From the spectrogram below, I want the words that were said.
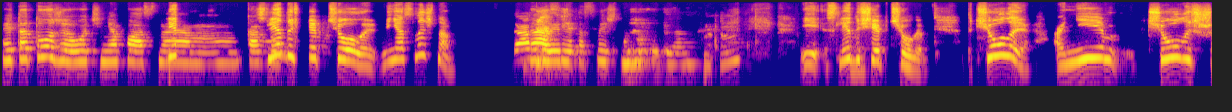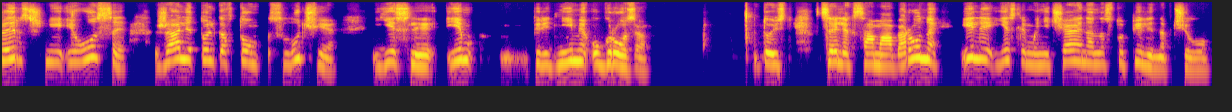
Это тоже очень бы- Следующие пчелы. Меня слышно? Да, Да, слышно. Света, слышно. И следующие пчелы. Пчелы, они, пчелы, шершни и осы жали только в том случае, если им перед ними угроза. То есть в целях самообороны или если мы нечаянно наступили на пчелу.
